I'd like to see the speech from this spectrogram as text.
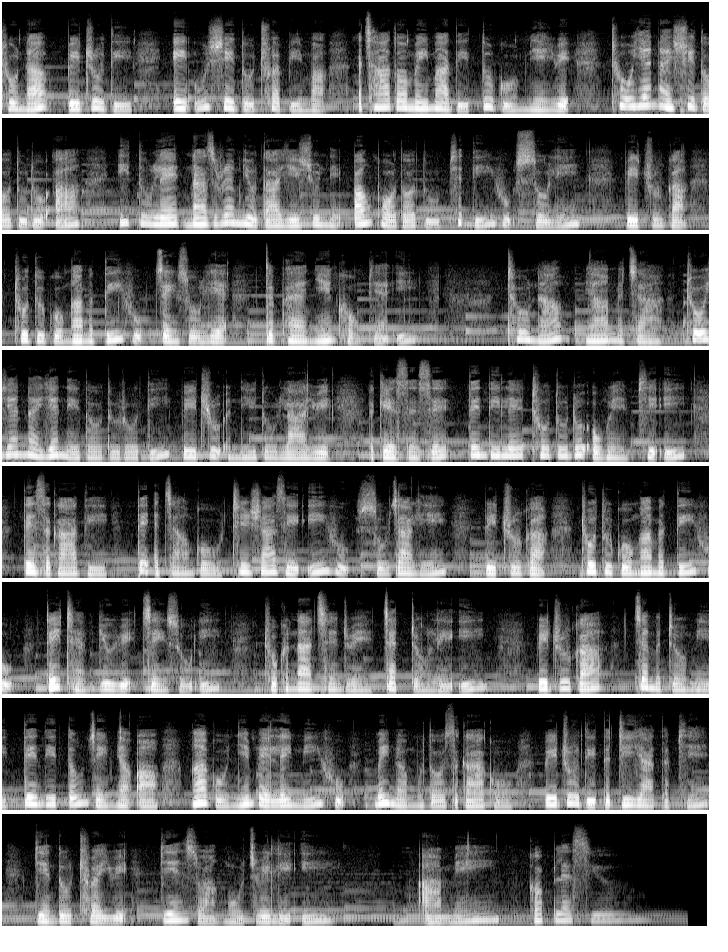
ထိုနောက်ပေတရုသည်အိမ်ဦးရှိသို့ထွက်ပြီးမှ အခြားသောမိန်းမသည် သူ့ကိုမြင်၍ထိုရက်၌ရှိသောသူတို့အားဤသူလည်းနာဇရက်မြို့သားယေရှုနှင့်ပေါင်းဖော်သောသူဖြစ်သည်ဟုဆိုလျင်ပေတရုကထိုသူကိုငါမသိဟုကျိန်ဆိုလျက်တဖန်ညင်းခုန်ပြန်၏ ထို့နောက်များမကြာထိုရက်၌ရက်နေသောသူတို့သည် ပေတရုအနီးသို့လာ၍အကယ်စင်စစ်တင်သည်လဲထိုသူတို့အဝင်ဖြစ်၏တင့်စကားသည်တင့်အကြောင်းကိုထင်ရှားစေ၏ဟုဆိုကြလျင် ပေတရုက ထိုသူကိုငါမသိဟုဒိဋ္ဌံပြု၍ကျိန်ဆို၏ထိုခဏချင်းတွင်ကြက်တွန်လေ၏ပေတရုကကြက်မတွန်မီတင်းသည်သုံးချိန်မြောက်အောင်ငါ့ကိုညင်းပယ်လိမ့်မည်ဟု မိန့်တော်မူသောစကားကိုပေတရုသည်တတိယသဖြင့်ပြင်သို့ထွက်၍ပြင်းစွာငိုကြွေးလေ၏အာမင် God bless you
